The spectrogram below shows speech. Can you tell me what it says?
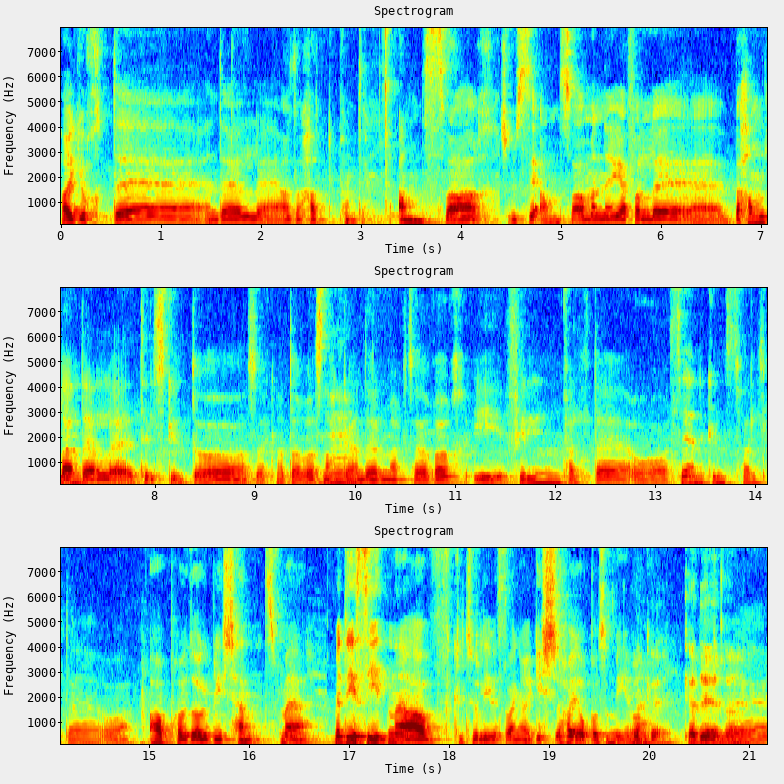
har jeg gjort eh, en del eh, Altså hatt på en måte ansvar Ikke skal si ansvar, men iallfall eh, behandla en del eh, tilskudd og søknader og snakka Mm. en del med aktører i filmfeltet og scenekunstfeltet. Og har prøvd å bli kjent med, med de sidene av kulturlivet i Stavanger jeg ikke har jobba så mye med. Ok, hva er det da? Eh,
